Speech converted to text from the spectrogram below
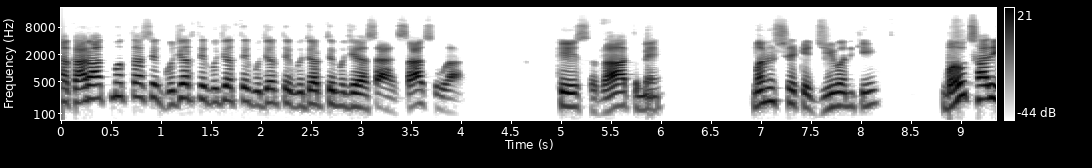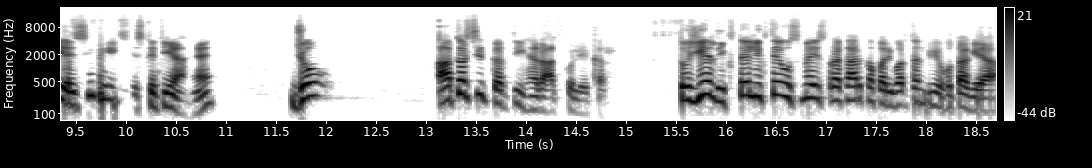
नकारात्मकता से गुजरते गुजरते गुजरते गुजरते मुझे ऐसा एहसास हुआ कि इस रात में मनुष्य के जीवन की बहुत सारी ऐसी भी स्थितियाँ हैं जो आकर्षित करती हैं रात को लेकर। तो ये लिखते लिखते उसमें इस प्रकार का परिवर्तन भी होता गया,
